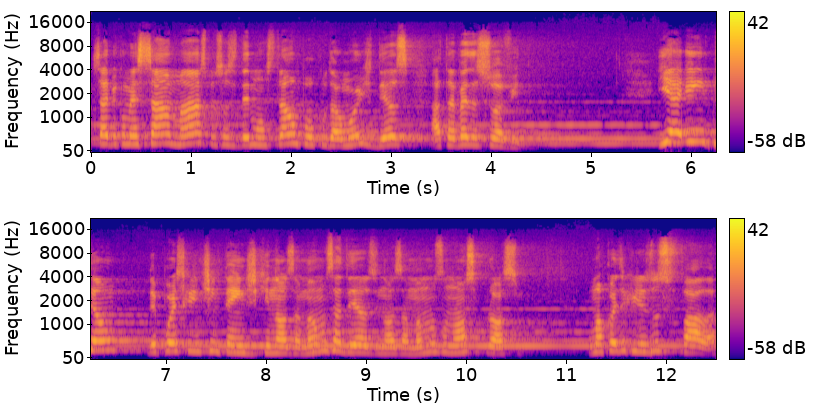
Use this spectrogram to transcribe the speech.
Sabe, começar a amar as pessoas e demonstrar um pouco do amor de Deus através da sua vida. E aí então, depois que a gente entende que nós amamos a Deus e nós amamos o nosso próximo, uma coisa que Jesus fala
